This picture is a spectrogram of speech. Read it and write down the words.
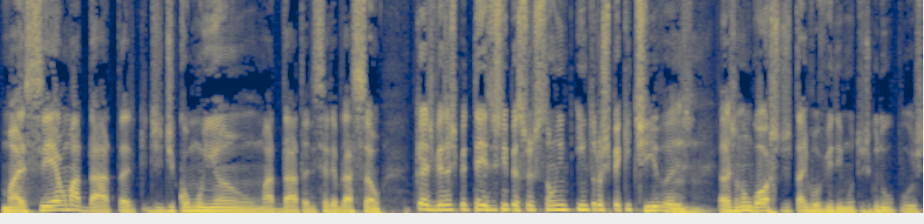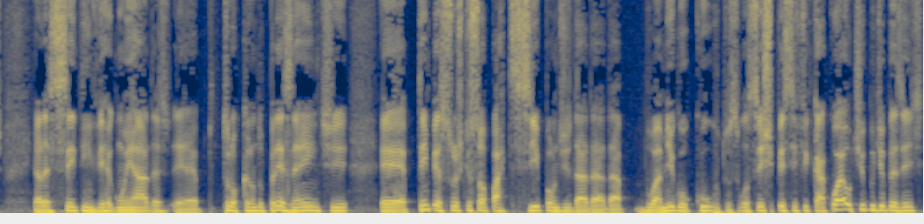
mas se é uma data de, de comunhão, uma data de celebração, porque às vezes tem- existem pessoas que são in- introspectivas, elas não gostam de estar envolvidas em muitos grupos, elas se sentem envergonhadas é, trocando presente. é, tem pessoas que só participam de, da, da- da- do amigo oculto. Se você especificar qual é o tipo de presente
